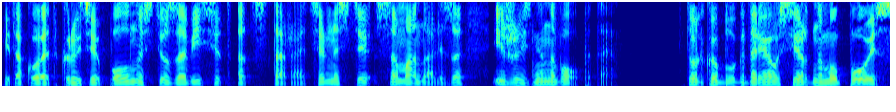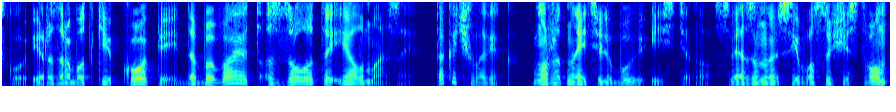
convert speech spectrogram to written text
И такое открытие полностью зависит от старательности, самоанализа и жизненного опыта. Только благодаря усердному поиску и разработке копий добывают золото и алмазы. Так и человек может найти любую истину, связанную с его существом,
